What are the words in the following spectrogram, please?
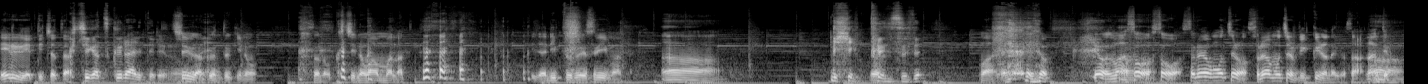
エルレって言っちゃった。口が作られてるの中学の時のその口のまんまになって。じゃあリップスでスリーマンだうん。リップスで。まあね。でもでもまあそううんそう。それはもちろんそれはもちろんびっくりなんだけどさなんていうの？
